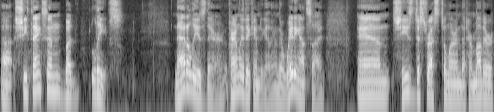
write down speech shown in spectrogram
Uh, she thanks him but leaves. Natalie is there. Apparently, they came together and they're waiting outside. And she's distressed to learn that her mother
